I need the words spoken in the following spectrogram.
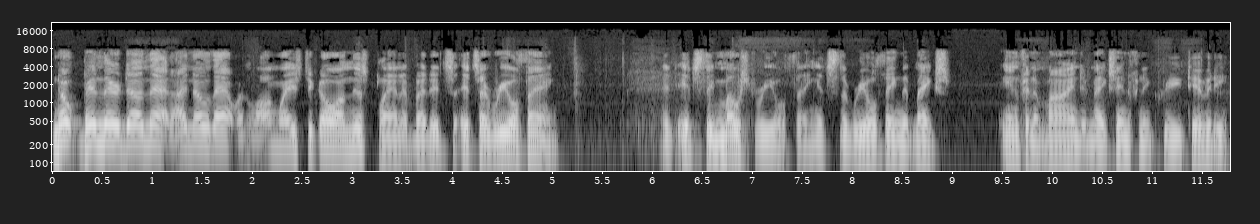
Nope, been there, done that. I know that one. Long ways to go on this planet, but it's it's a real thing. It, it's the most real thing. It's the real thing that makes infinite mind. It makes infinite creativity.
